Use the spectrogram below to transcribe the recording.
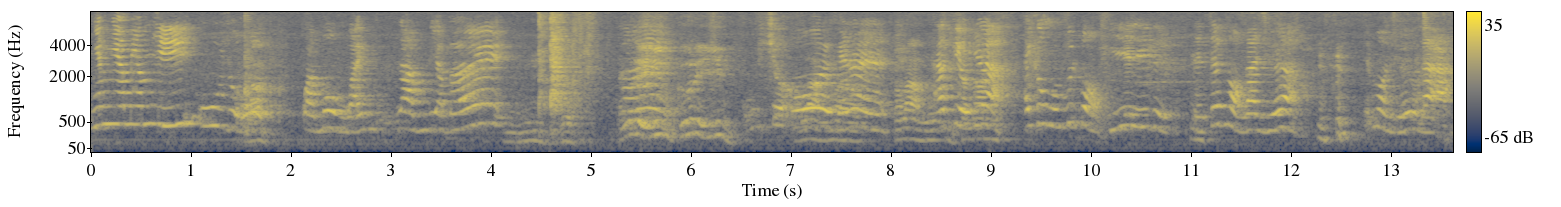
nhâm nhâm nhâm gì ui rồi À. quả mồm của anh làm đẹp đấy. Ừ, cứ để im cứ để im. Trời ơi cái này à kiểu như là anh không muốn vứt bỏ phí đi để để chất bỏ ra dưới à? Chất bỏ dưới là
